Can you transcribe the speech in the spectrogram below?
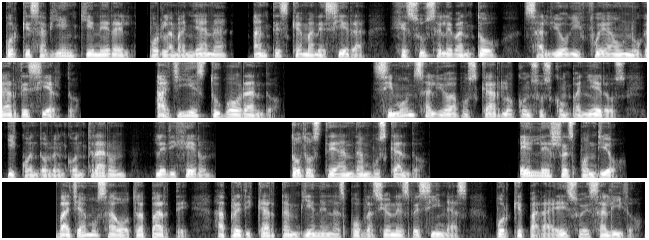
porque sabían quién era él. Por la mañana, antes que amaneciera, Jesús se levantó, salió y fue a un lugar desierto. Allí estuvo orando. Simón salió a buscarlo con sus compañeros, y cuando lo encontraron, le dijeron, Todos te andan buscando. Él les respondió, Vayamos a otra parte, a predicar también en las poblaciones vecinas, porque para eso he salido.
